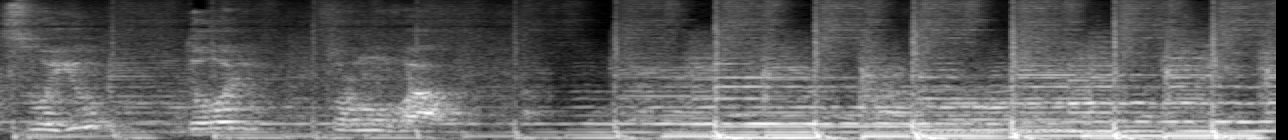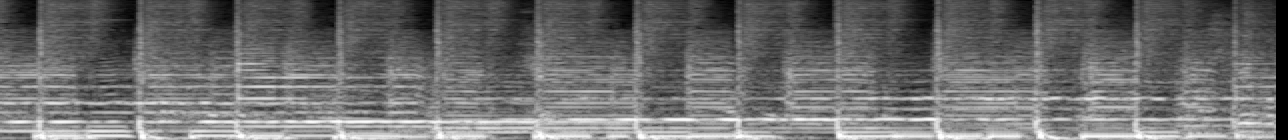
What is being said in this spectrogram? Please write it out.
свою долю формували. можливо,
